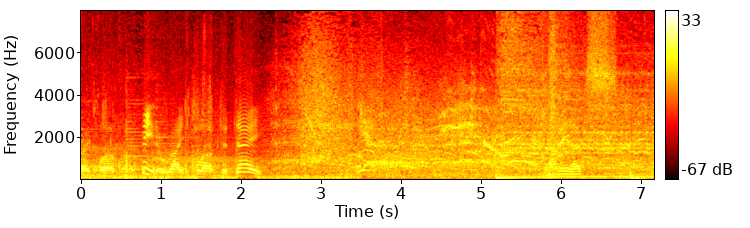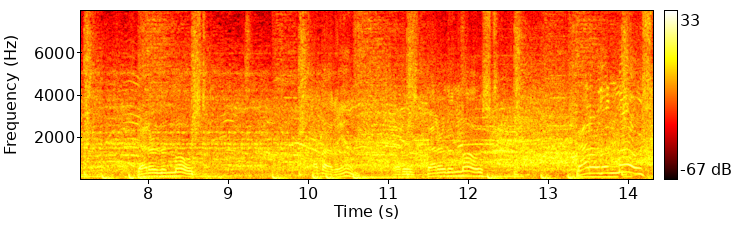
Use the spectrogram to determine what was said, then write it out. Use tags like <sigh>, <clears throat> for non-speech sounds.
right club. Be the right club today. Johnny, that's better than most. How about in? That is better than most. Better than most.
